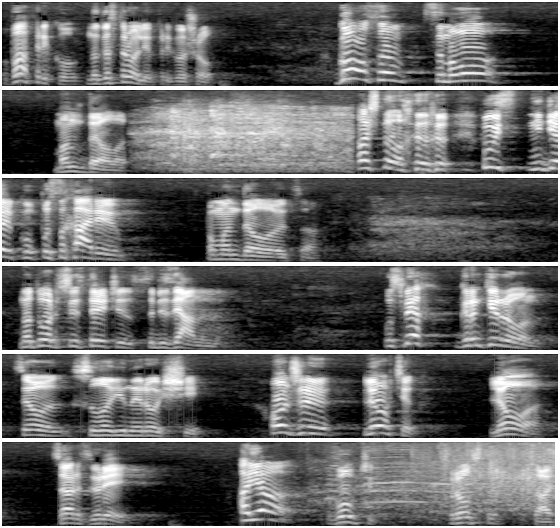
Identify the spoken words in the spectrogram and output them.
в Африку на гастроли приглашу. Голосом самого Мандела. А что, пусть недельку по Сахаре поманделывается. На творческой встрече с обезьянами. Успех гарантирован с его соловьиной рощи. Он же Левчик, Лева, царь зверей. А я Вовчик, просто царь.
